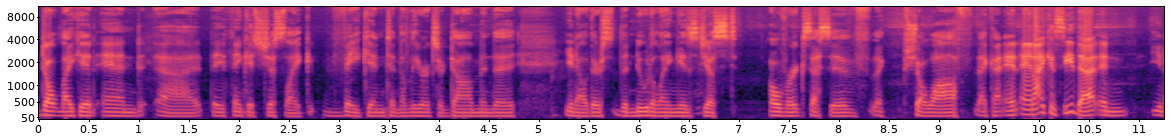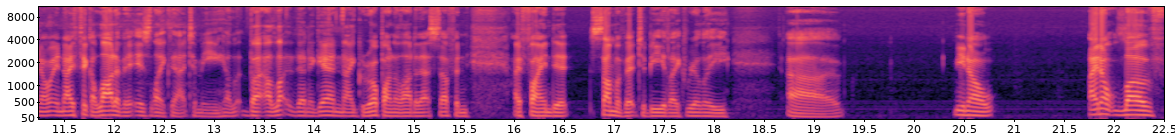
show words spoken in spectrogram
don't like it and uh, they think it's just like vacant and the lyrics are dumb and the you know there's the noodling is just over excessive like show off that kind and, and I can see that and you know and I think a lot of it is like that to me but a lot, then again I grew up on a lot of that stuff and I find it some of it to be like really uh you know I don't love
